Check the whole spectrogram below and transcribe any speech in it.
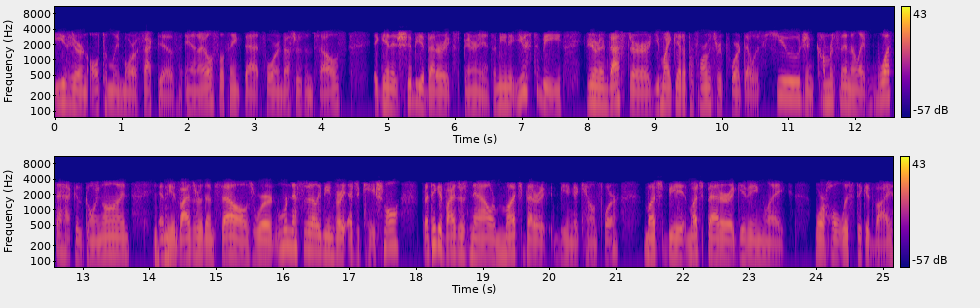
easier and ultimately more effective. And I also think that for investors themselves, again, it should be a better experience. I mean, it used to be if you're an investor, you might get a performance report that was huge and cumbersome and like, what the heck is going on? and the mm-hmm. advisor themselves were weren't necessarily being very educational. But I think advisors now are much better at being a counselor, much be much better at giving like more holistic advice.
